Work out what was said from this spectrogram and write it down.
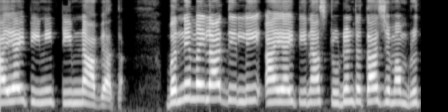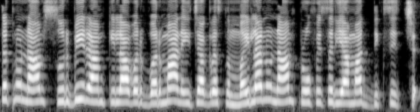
આઈઆઈટીની ટીમના આવ્યા હતા. બંને મહિલા દિલ્હી આઈઆઈટીના સ્ટુડન્ટ હતા, જેમાં મૃતકનું નામ સુરભી રામકિલાવર વર્મા અને ઇજાગ્રસ્ત મહિલાનું નામ પ્રોફેસર યામા દીક્ષિત છે.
